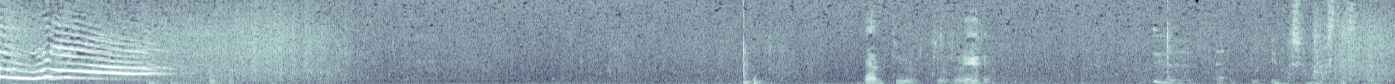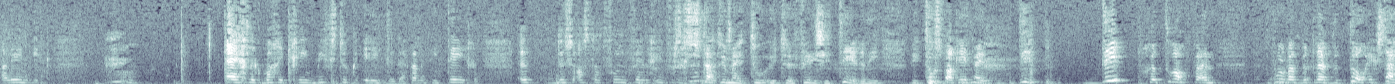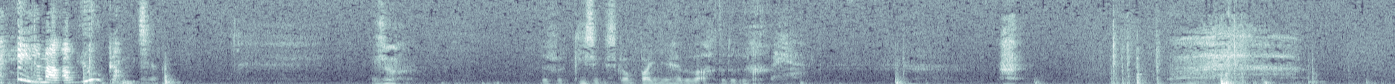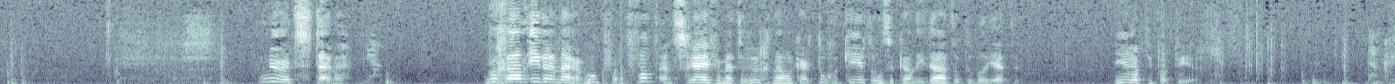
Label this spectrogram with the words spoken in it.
Bent u tevreden? U was fantastisch. Alleen ik... Eigenlijk mag ik geen biefstuk eten, daar kan ik niet tegen. Eh, dus als dat voor u verder geen verschil Staat u mij toe u te feliciteren. Die, die toespraak heeft mij diep, diep getroffen. En voor wat betreft de tong, ik sta helemaal aan uw kant. Zo. De verkiezingscampagne hebben we achter de rug. Nu het stemmen. We gaan ieder naar een hoek van het vlot en schrijven met de rug naar elkaar toegekeerd onze kandidaat op de biljetten. Hier hebt u papier. Dank u.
